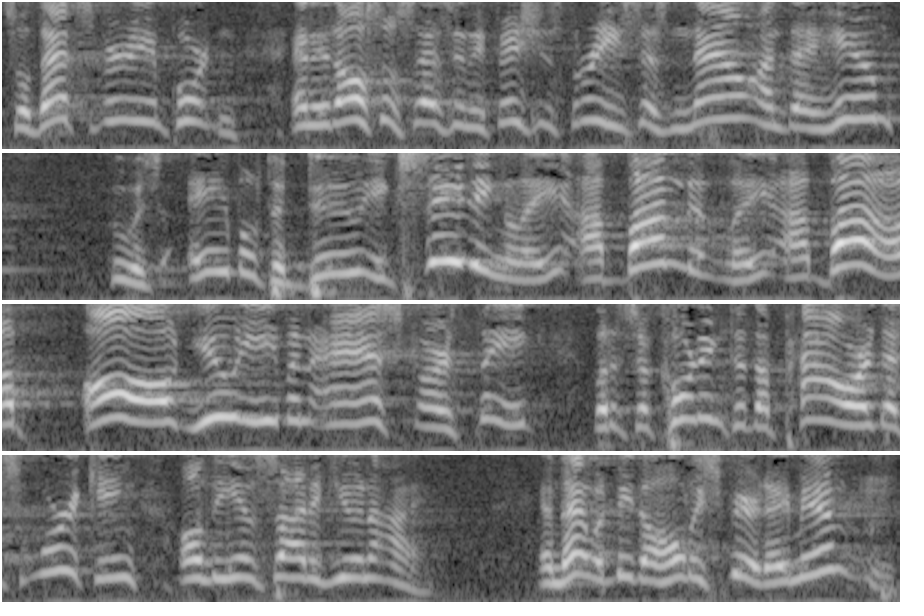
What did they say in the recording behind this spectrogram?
So that's very important. And it also says in Ephesians 3, he says, Now unto him who is able to do exceedingly abundantly above all you even ask or think but it's according to the power that's working on the inside of you and I. And that would be the Holy Spirit. Amen?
